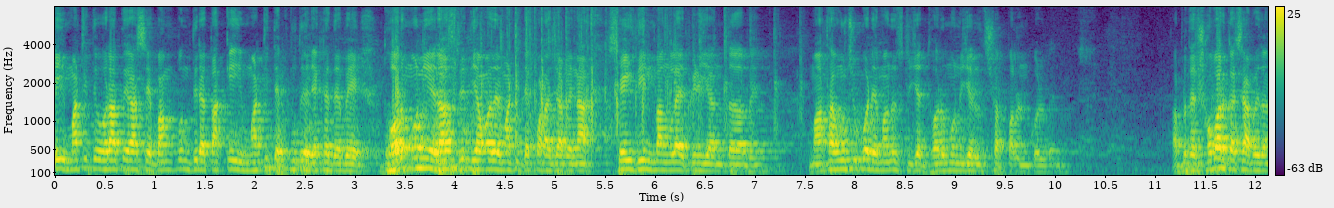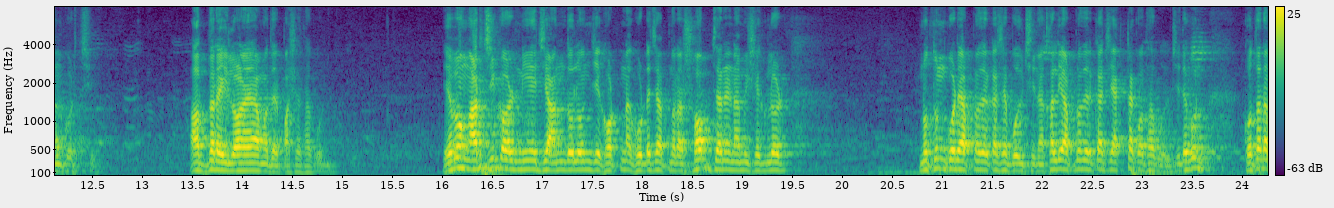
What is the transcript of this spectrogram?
এই মাটিতে ওরাতে আসে, বামপন্থীরা তাকেই মাটিতে পুঁতে রেখে দেবে। ধর্ম নিয়ে রাজনীতি আমাদের মাটিতে করা যাবে না। সেই দিন বাংলায় ফিরিয়ে আনতে হবে। মাথা উঁচু করে মানুষ নিজের ধর্ম, নিজের উৎসব পালন করবেন। আপনাদের সবার কাছে আবেদন করছি, আপনারা এই লড়াই আমাদের পাশে থাকুন। এবং আর্জিকর নিয়ে যে আন্দোলন, যে ঘটনা ঘটেছে, আপনারা সব জানেন, আমি সেগুলোর নতুন করে আপনাদের কাছে বলছি না। খালি আপনাদের কাছে একটা কথা বলছি। দেখুন কথাটা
